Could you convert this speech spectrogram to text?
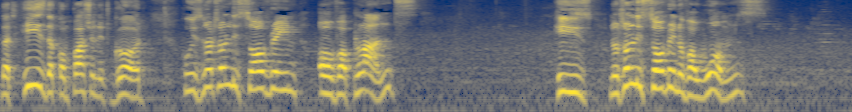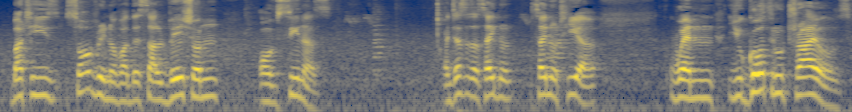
that he is the compassionate God who is not only sovereign over plants, he is not only sovereign over worms, but he is sovereign over the salvation of sinners. And just as a side note, side note here, when you go through trials,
